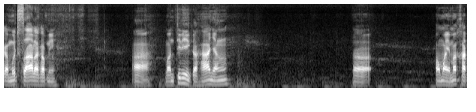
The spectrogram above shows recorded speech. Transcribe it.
กับมืดสาแล้วครับนี่ อ่า วันที่นี่ก็หายัง เอาไม้มาขัด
